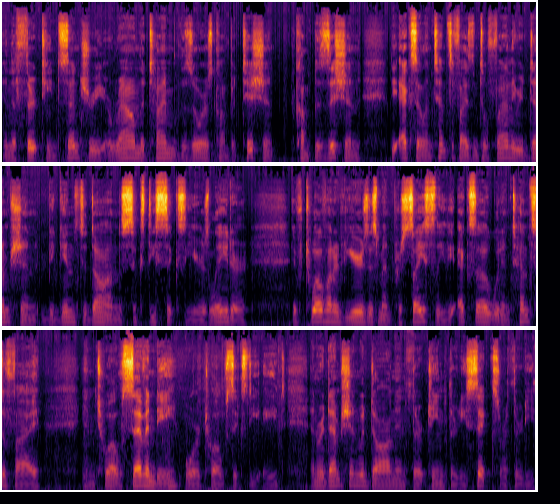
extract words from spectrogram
in the 13th century, around the time of the Zohar's competition, composition, the exile intensifies until finally redemption begins to dawn 66 years later. If 1200 years is meant precisely, the exile would intensify in 1270 or 1268, and redemption would dawn in 1336 or 30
